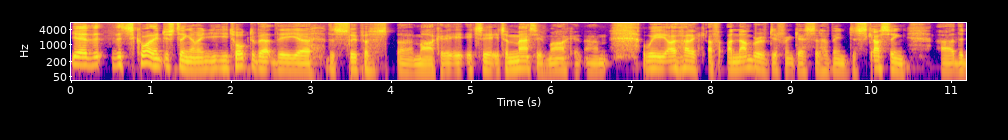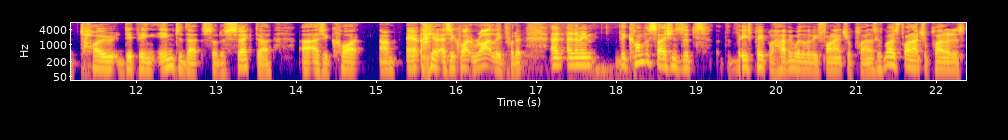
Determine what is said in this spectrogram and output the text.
Yeah, that's quite interesting. I mean, you, talked about the uh, the super uh, it's a it's a massive market. Um, we I've had a, a, number of different guests that have been discussing uh, the toe dipping into that sort of sector, uh, as you quite um, as you quite rightly put it. And and I mean, the conversations that these people are having, whether they be financial planners, because most financial planners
